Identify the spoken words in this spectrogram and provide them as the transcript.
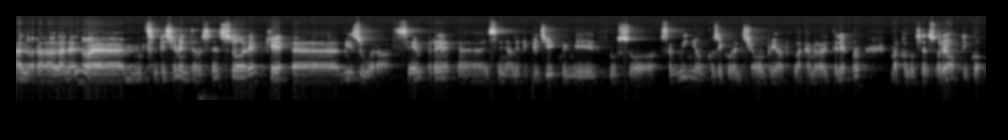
Allora, l'anello è mm, semplicemente un sensore che eh, misura sempre eh, il segnale PPG, quindi il flusso sanguigno, così come dicevamo prima per la camera del telefono, ma con un sensore ottico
